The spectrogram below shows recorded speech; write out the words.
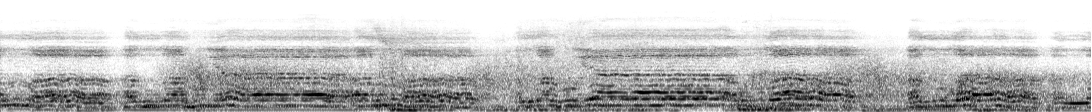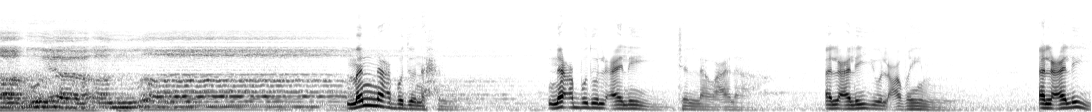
الله الله يا الله من نعبد نحن؟ نعبد العلي جل وعلا العلي العظيم العلي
